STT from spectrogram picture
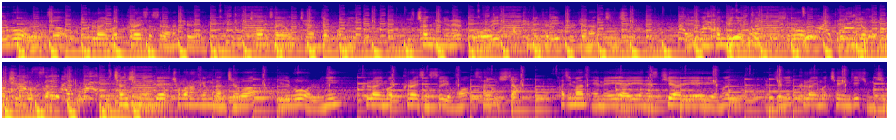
일부 언론에서 클라이머 크라이서스라는 표현 처음 사용 제한적 범위 2006년에 고의 다큐멘터리 불변한 진실 앤 인컨비니언트 트루스로 대중적 경각심 확산 2010년대 초반 환경단체와 일부 언론이 클라이머 크라이서스 용어 사용 시작. 하지만 MAINSTREAM은 여전히 클라이머 체인지 중심.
